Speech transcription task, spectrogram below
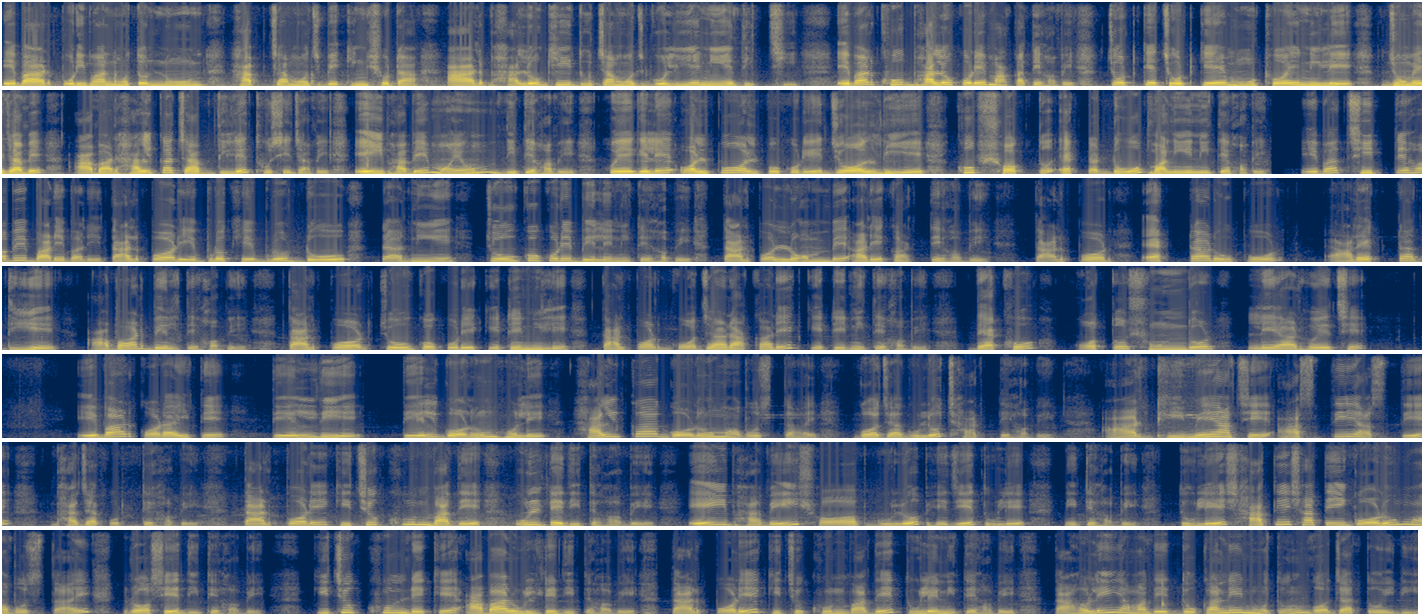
এবার পরিমাণ মতো নুন, হাফ চামচ বেকিং সোডা আর ভালো ঘি দু চামচ গলিয়ে নিয়ে দিচ্ছি। এবার খুব ভালো করে মাখাতে হবে। চটকে চটকে মুঠোয় নিলে জমে যাবে, আবার হালকা চাপ দিলে ধসে যাবে। এইভাবে ময়ম দিতে হবে। হয়ে গেলে অল্প অল্প করে জল দিয়ে খুব শক্ত একটা ডো বানিয়ে নিতে হবে। এবার ছিঁড়তে হবে বারে বারে। তারপর এবড়ো খেবড়ো ডোটা নিয়ে চৌকো করে বেলে নিতে হবে। তারপর লম্বে আরে কাটতে হবে। তারপর একটার উপর আরেকটা দিয়ে আবার বেলতে হবে। তারপর চৌকো করে কেটে নিলে তারপর গজার আকারে কেটে নিতে হবে। দেখো কত সুন্দর লেয়ার হয়েছে। এবার কড়াইতে তেল দিয়ে তেল গরম হলে হালকা গরম অবস্থায় গজাগুলো ছাড়তে হবে। আর ঢিমে আছে আস্তে আস্তে ভাজা করতে হবে। তারপরে কিছুক্ষণ বাদে উল্টে দিতে হবে। এইভাবেই সবগুলো ভেজে তুলে নিতে হবে। তুলে সাথে সাথেই গরম অবস্থায় রসে দিতে হবে। কিছুক্ষণ রেখে আবার উল্টে দিতে হবে। তারপরে কিছুক্ষণ বাদে তুলে নিতে হবে। তাহলেই আমাদের দোকানের মতন গজা তৈরি।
